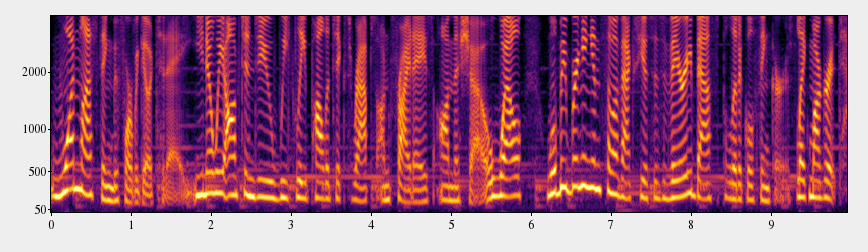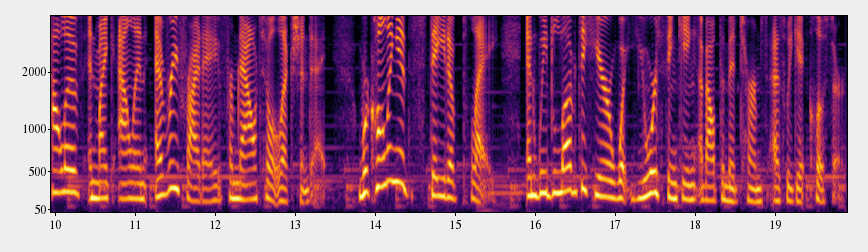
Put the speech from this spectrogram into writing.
One last thing before we go today. You know, we often do weekly politics wraps on Fridays on the show. Well, we'll be bringing in some of Axios' very best political thinkers, like Margaret Talev and Mike Allen, every Friday from now till Election Day. We're calling it State of Play, and we'd love to hear what you're thinking about the midterms as we get closer.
